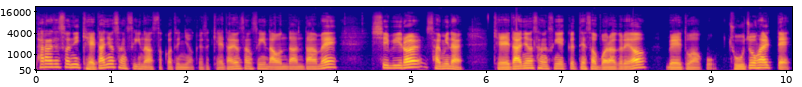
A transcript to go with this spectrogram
파란색 선이 계단형 상승이 나왔었거든요. 그래서 계단형 상승이 나온다 한 다음에 11월 3일 날 계단형 상승의 끝에서 뭐라 그래요? 매도하고 조정할 때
